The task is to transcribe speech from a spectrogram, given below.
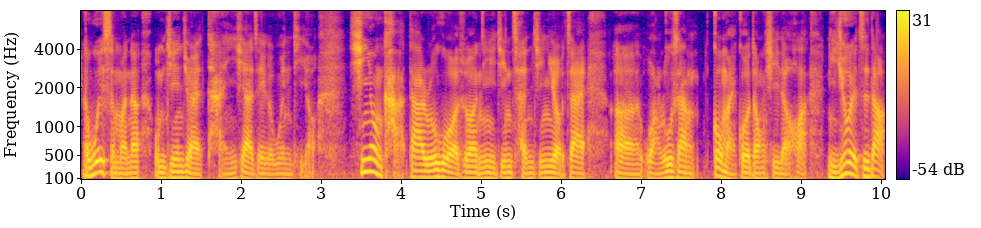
那为什么呢？我们今天就来谈一下这个问题哦。信用卡，大家如果或者说你已经曾经有在呃网络上购买过东西的话，你就会知道，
